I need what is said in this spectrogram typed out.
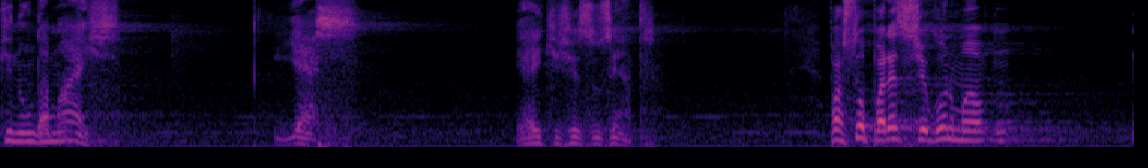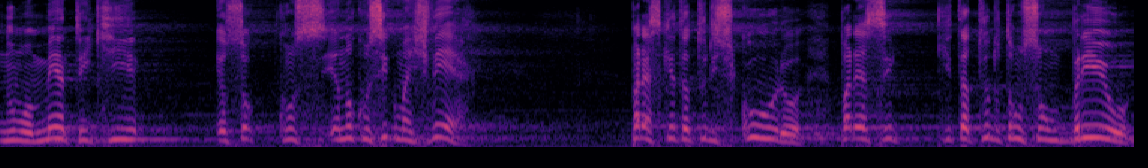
que não dá mais. Yes. É aí que Jesus entra. Pastor, parece que chegou numa, num momento em que eu, sou, eu não consigo mais ver. Parece que está tudo escuro, parece que está tudo tão sombrio,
